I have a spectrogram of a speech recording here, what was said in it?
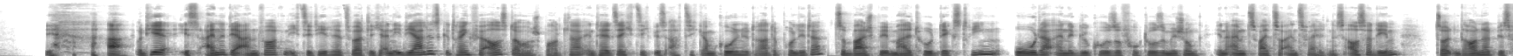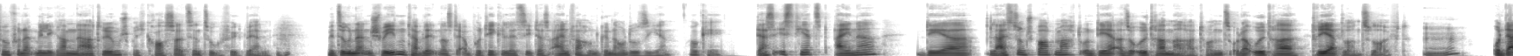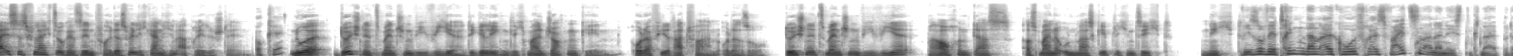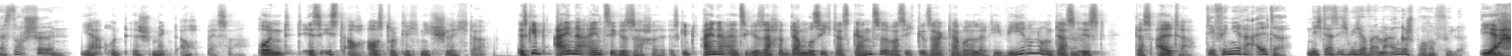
Ja, und hier ist eine der Antworten, ich zitiere jetzt wörtlich, ein ideales Getränk für Ausdauersportler enthält 60 bis 80 Gramm Kohlenhydrate pro Liter, zum Beispiel Maltodextrin oder eine Glucose-Fructose-Mischung in einem 2 zu 1 Verhältnis. Außerdem sollten 300 bis 500 Milligramm Natrium, sprich Kochsalz, hinzugefügt werden. Mhm. Mit sogenannten Schwedentabletten aus der Apotheke lässt sich das einfach und genau dosieren. Okay. Das ist jetzt einer, der Leistungssport macht und der also Ultramarathons oder Ultratriathlons läuft. Mhm. Und da ist es vielleicht sogar sinnvoll, das will ich gar nicht in Abrede stellen. Okay. Nur Durchschnittsmenschen wie wir, die gelegentlich mal joggen gehen oder viel Radfahren oder so, Durchschnittsmenschen wie wir brauchen das aus meiner unmaßgeblichen Sicht nicht. Wieso? Wir trinken dann alkoholfreies Weizen an der nächsten Kneipe. Das ist doch schön. Ja, und es schmeckt auch besser. Und es ist auch ausdrücklich nicht schlechter. Es gibt eine einzige Sache. Es gibt eine einzige Sache, da muss ich das Ganze, was ich gesagt habe, relativieren und das mhm. ist das Alter. Definiere Alter. Nicht, dass ich mich auf einmal angesprochen fühle. Ja,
